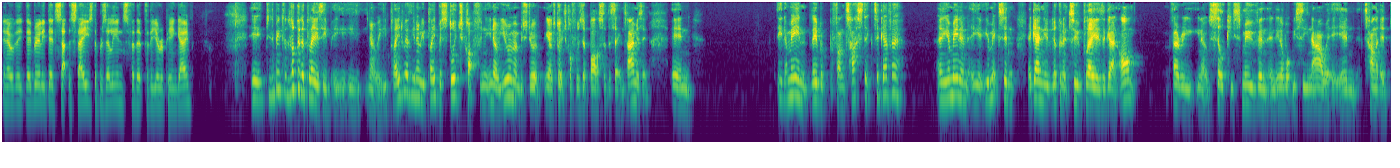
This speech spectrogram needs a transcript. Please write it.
You know, they, they really did set the stage, the Brazilians, for the for the European game. It, look at the players he, he, you know he played with. You know he played with Stoichkov, and you know you remember Stuart. You know Stoichkov was at Boss at the same time as him. In you know, I mean, they were fantastic together. And you mean, and you're mixing again. You're looking at two players again, aren't very you know silky smooth, and, and you know what we see now in talented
